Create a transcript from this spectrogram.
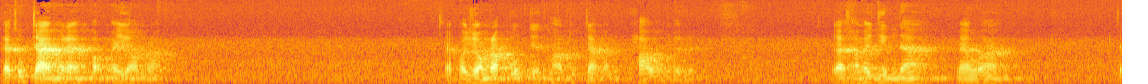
และทุกข์ใจเพราะอะไรเพราะไม่ยอมรับ แต่พอยอมรับปุ๊บเนี่ยความทุกข์ใจมันเพลาไปเลยแล้วทำให้ยิ้มได้ แม้ว่า จะ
